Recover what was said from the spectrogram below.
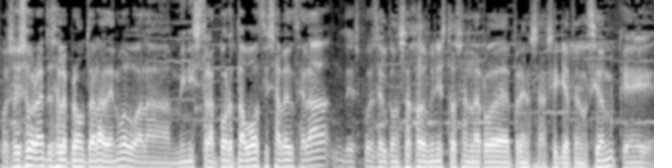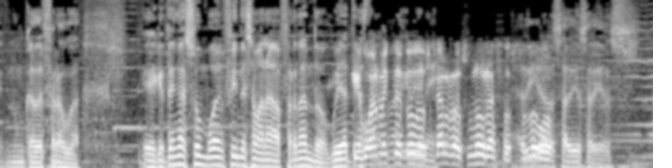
Pues hoy seguramente se le preguntará de nuevo a la ministra portavoz Isabel Celá después del Consejo de Ministros en la rueda de prensa, así que atención que nunca defrauda. Eh, que tengas un buen fin de semana, Fernando. Cuídate. Igualmente todos, Carlos. Un abrazo. adiós, adiós, adiós.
